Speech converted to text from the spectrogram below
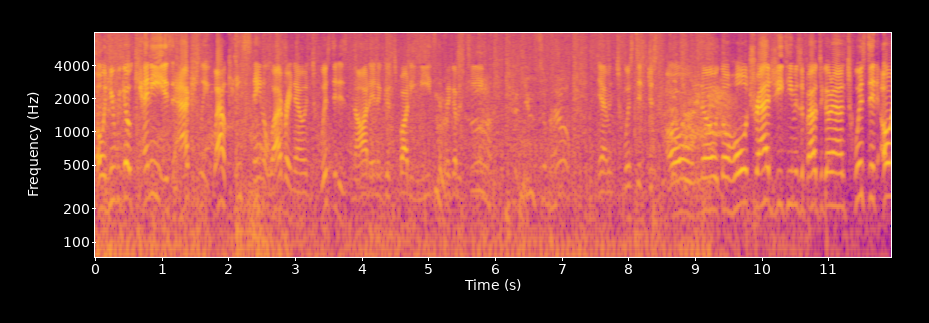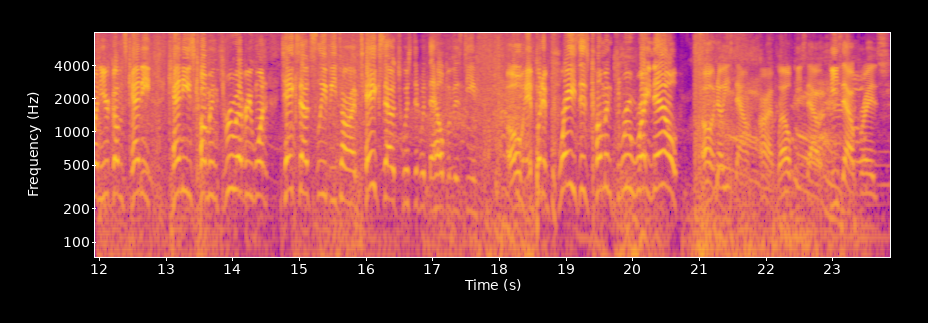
Oh, and here we go. Kenny is actually, wow, Kenny's staying alive right now, and Twisted is not in a good spot. He needs to pick up his team. Yeah, I mean, Twisted just, oh no, the whole Tragedy team is about to go down. Twisted, oh, and here comes Kenny. Kenny's coming through everyone, takes out Sleepy Time, takes out Twisted with the help of his team. Oh, and, but it Praise is coming through right now. Oh, no, he's down. All right, well, peace out. Peace out, Praise.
